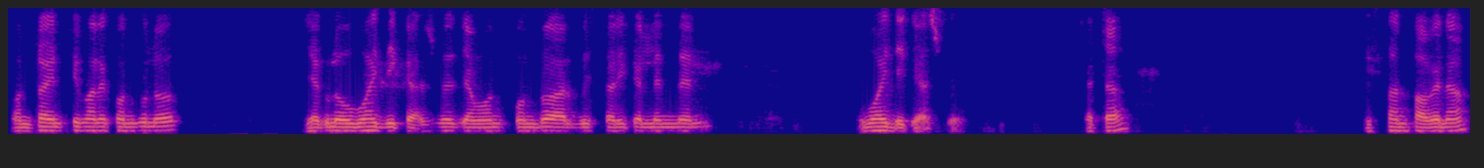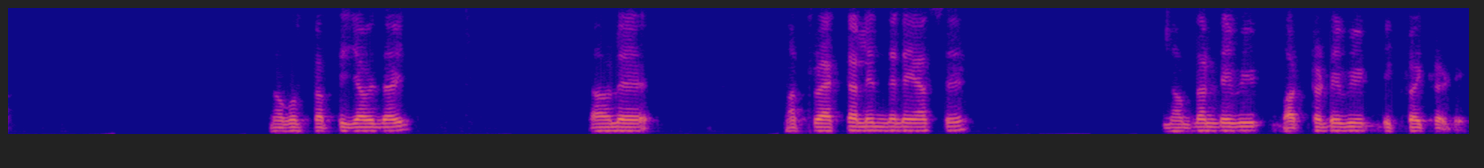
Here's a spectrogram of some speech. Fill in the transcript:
কন্ট্রা এন্ট্রি মানে কোনগুলো? যেগুলো উভয় দিকে আসবে, যেমন পনেরো আর বিশ তারিখের লেনদেন উভয় দিকে আসবে। এটা স্থান পাবে না। নগদ প্রাপ্তি যাবে তাহলে মাত্র একটা লেনদেনে আছে নগদান ডেবিট বার্তা ডেবিট, বিক্রয় ক্রেডিট।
